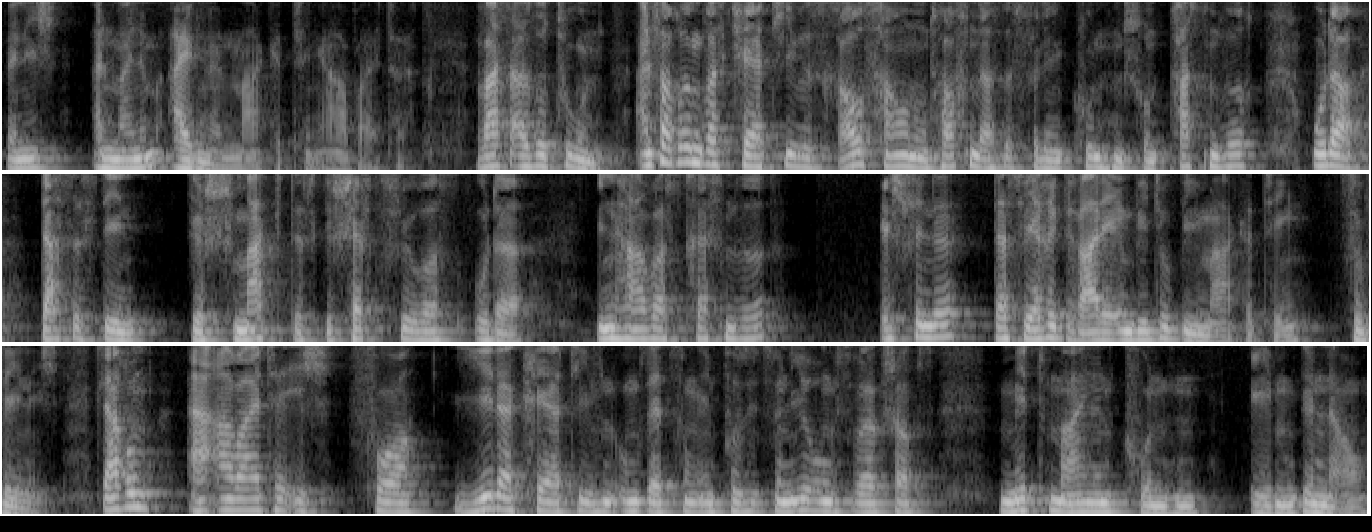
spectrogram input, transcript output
wenn ich an meinem eigenen Marketing arbeite. Was also tun? Einfach irgendwas Kreatives raushauen und hoffen, dass es für den Kunden schon passen wird oder dass es den Geschmack des Geschäftsführers oder Inhabers treffen wird? Ich finde, das wäre gerade im B2B-Marketing zu wenig. Darum erarbeite ich vor jeder kreativen Umsetzung in Positionierungsworkshops mit meinen Kunden eben genau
